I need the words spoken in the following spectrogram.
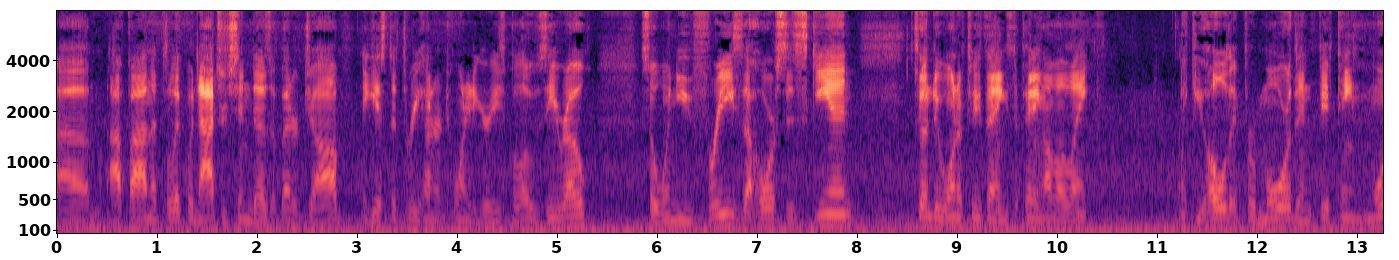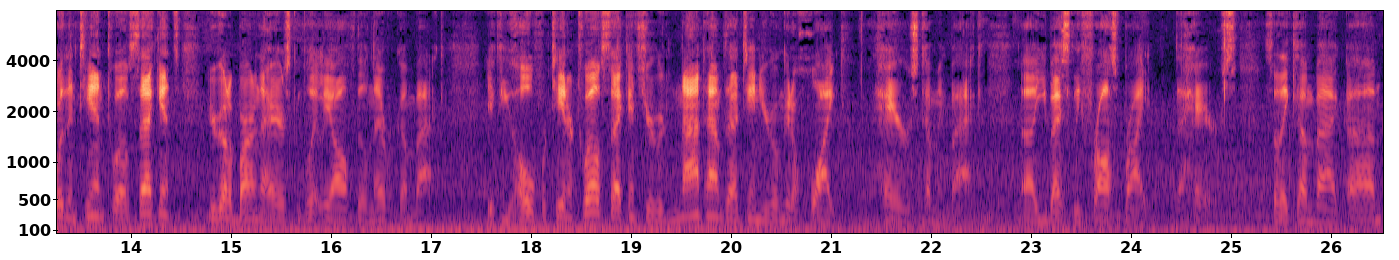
Um, I find that the liquid nitrogen does a better job. It gets to 320 degrees below zero. So when you freeze the horse's skin, it's going to do one of two things depending on the length. If you hold it for more than 15, more than 10, 12 seconds, you're going to burn the hairs completely off. They'll never come back. If you hold for 10 or 12 seconds, you're nine times out of 10, you're going to get a white hairs coming back. Uh, you basically frostbite the hairs, so they come back. Um,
